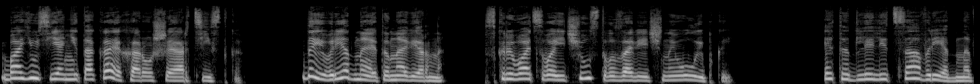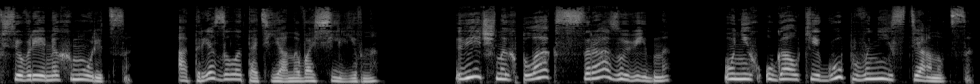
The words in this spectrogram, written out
Боюсь, я не такая хорошая артистка. Да и вредно это, наверное скрывать свои чувства за вечной улыбкой. «Это для лица вредно все время хмуриться», — отрезала Татьяна Васильевна. «Вечных плакс сразу видно. У них уголки губ вниз тянутся.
